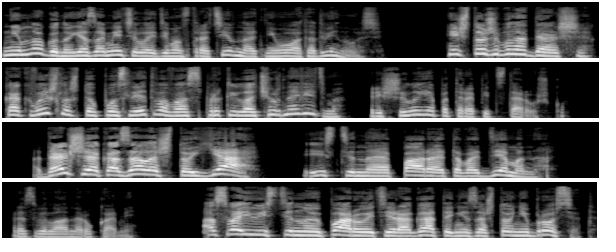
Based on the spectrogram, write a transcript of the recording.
Немного, но я заметила и демонстративно от него отодвинулась. «И что же было дальше? Как вышло, что после этого вас прокляла черная ведьма?» Решила я поторопить старушку. «А дальше оказалось, что я — истинная пара этого демона», — развела она руками. «А свою истинную пару эти рогаты ни за что не бросят.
